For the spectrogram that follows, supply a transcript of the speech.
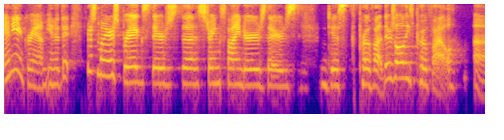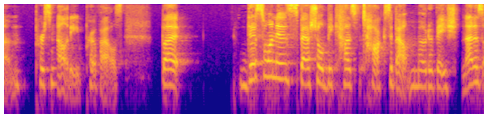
enneagram you know there's myers-briggs there's the strengths finders there's disc profile there's all these profile um, personality profiles. But this one is special because it talks about motivation. That is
